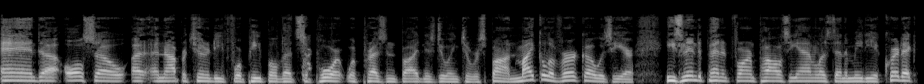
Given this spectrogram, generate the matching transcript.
and uh, also a, an opportunity for people that support what President Biden is doing to respond. Michael Averko is here. He's an independent foreign policy analyst and a media critic.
